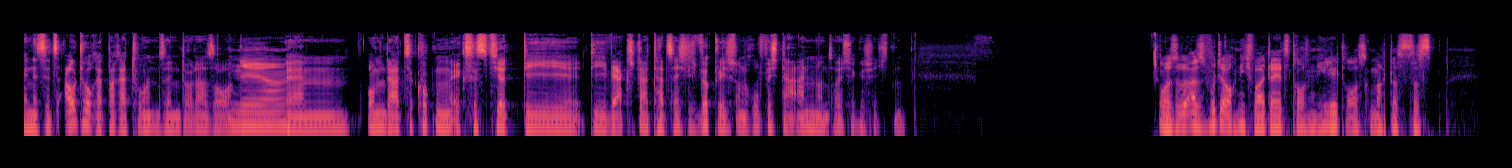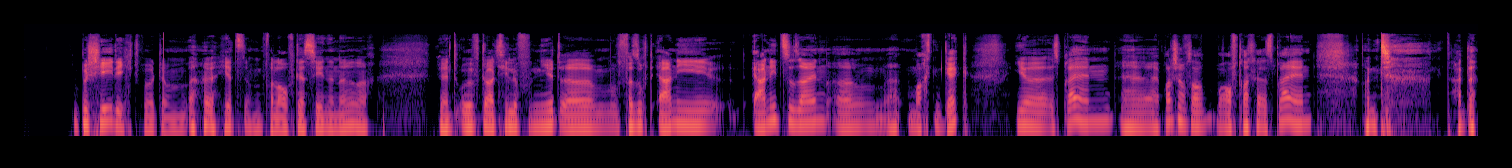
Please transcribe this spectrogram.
wenn es jetzt Autoreparaturen sind oder so, ja. ähm, um da zu gucken, existiert die, die Werkstatt tatsächlich wirklich und rufe ich da an und solche Geschichten. Also, also es wird ja auch nicht weiter jetzt draus ein Hehl draus gemacht, dass das beschädigt wird im, jetzt im Verlauf der Szene, ne? Nach, während Ulf da telefoniert, ähm, versucht Ernie, Ernie zu sein, ähm, macht einen Gag. Hier, es brennt, äh, Herr Brandschaftsbeauftragter, es brennt. Und hat dann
